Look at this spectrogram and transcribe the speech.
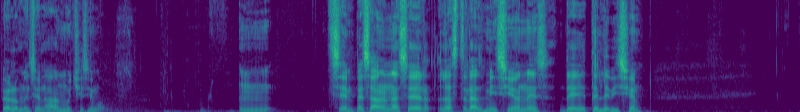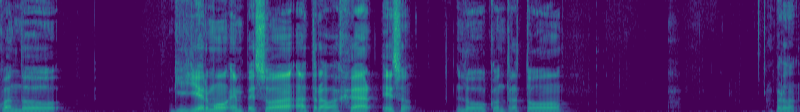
pero lo mencionaban muchísimo, mm, se empezaron a hacer las transmisiones de televisión. Cuando Guillermo empezó a, a trabajar eso, lo contrató... Perdón,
